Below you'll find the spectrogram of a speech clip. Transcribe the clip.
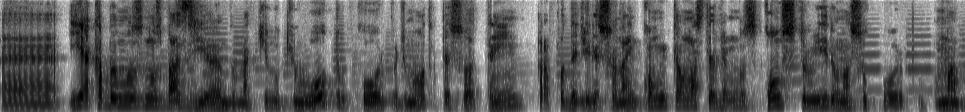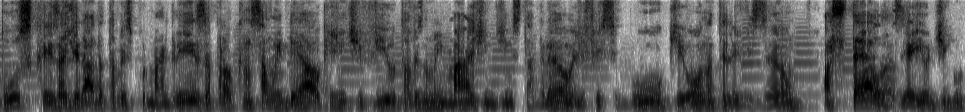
É, e acabamos nos baseando naquilo que o outro corpo de uma outra pessoa tem para poder direcionar em como então nós devemos construir o nosso corpo. Uma busca exagerada, talvez por magreza, para alcançar um ideal que a gente viu, talvez numa imagem de Instagram ou de Facebook ou na televisão. As telas, e aí eu digo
